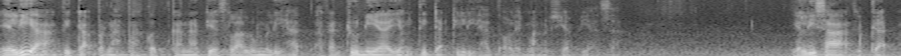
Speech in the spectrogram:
Elia tidak pernah takut karena dia selalu melihat akan dunia yang tidak dilihat oleh manusia biasa. Elisa juga.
